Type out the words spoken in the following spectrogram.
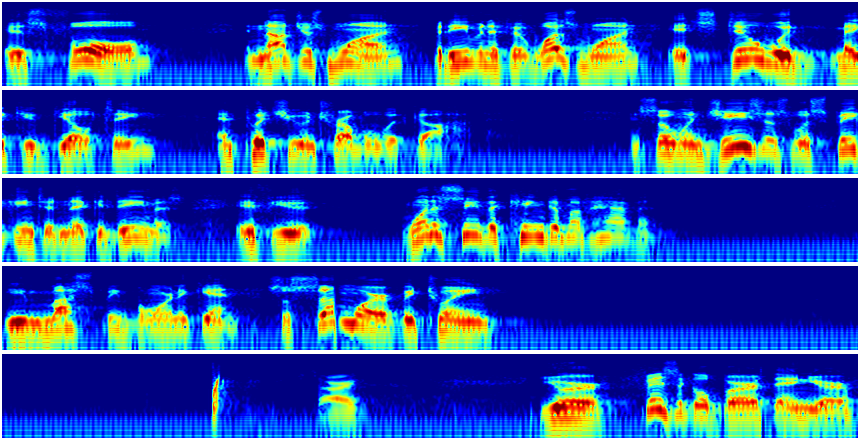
is full. And not just one, but even if it was one, it still would make you guilty and put you in trouble with God. And so when Jesus was speaking to Nicodemus, if you want to see the kingdom of heaven, you must be born again. So somewhere between, sorry, your physical birth and your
